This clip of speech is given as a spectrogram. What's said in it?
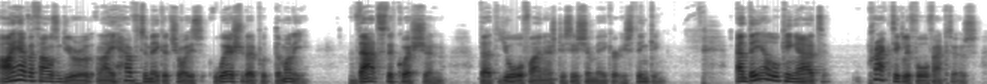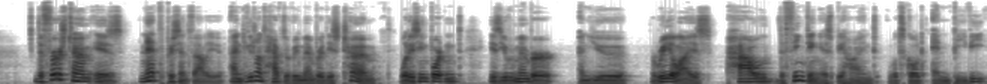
I have a thousand euros and I have to make a choice. Where should I put the money? That's the question that your finance decision maker is thinking. And they are looking at practically four factors. The first term is net present value, and you don't have to remember this term what is important is you remember and you realize how the thinking is behind what's called NPV.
